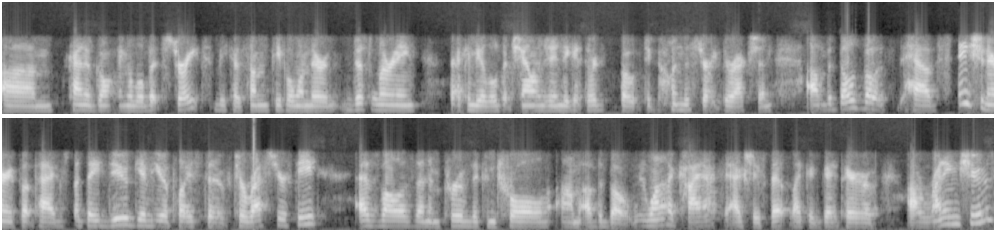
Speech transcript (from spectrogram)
um, kind of going a little bit straight because some people, when they're just learning, that can be a little bit challenging to get their boat to go in the straight direction. Um, but those boats have stationary foot pegs, but they do give you a place to, to rest your feet as well as then improve the control um, of the boat. We want a kayak to actually fit like a good pair of uh, running shoes,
